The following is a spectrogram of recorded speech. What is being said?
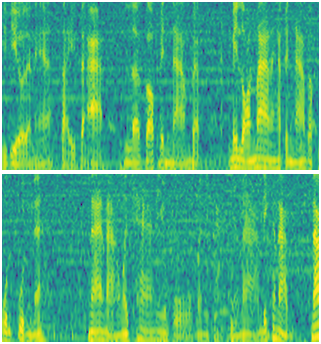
ทีเดียวเลยนะฮะใสสะอาดแล้วก็เป็นน้ำแบบไม่ร้อนมากนะครับเป็นน้ำแบบอุ่นๆนะหน้าหนาวมาแช่นี่โอ้โหบรรยากาศดีมากนี่ขนาดหน้า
